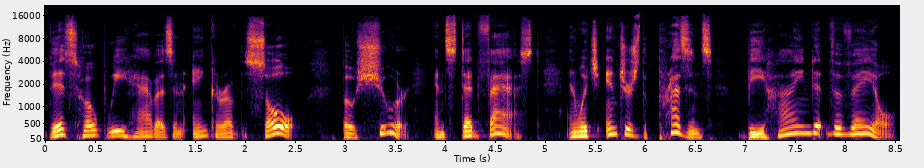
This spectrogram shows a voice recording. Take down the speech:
This hope we have as an anchor of the soul, both sure and steadfast, and which enters the presence behind the veil,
